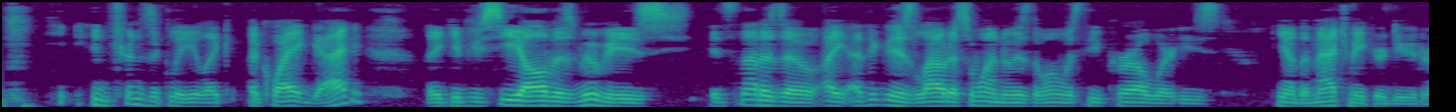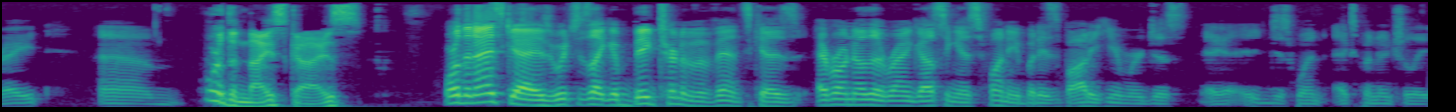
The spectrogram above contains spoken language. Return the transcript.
intrinsically like a quiet guy. Like if you see all of his movies, it's not as though I, I think his loudest one was the one with Steve Carell where he's you know the matchmaker dude, right? Um, or the nice guys. Or the nice guys, which is like a big turn of events because everyone knows that Ryan Gosling is funny, but his body humor just it just went exponentially.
